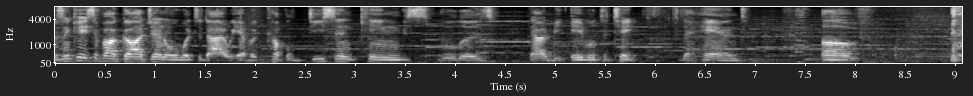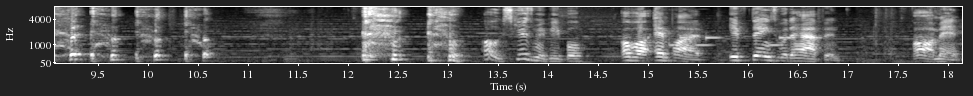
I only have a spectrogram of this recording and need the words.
Just in case if our god general were to die, we have a couple decent kings, rulers, that would be able to take the hand of... oh, excuse me, people. of our empire if things were to happen. Oh man,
